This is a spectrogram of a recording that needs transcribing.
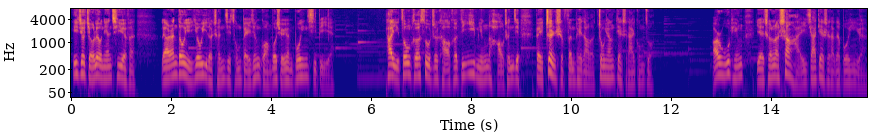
一九九六年七月份，两人都以优异的成绩从北京广播学院播音系毕业。他以综合素质考核第一名的好成绩，被正式分配到了中央电视台工作。而吴平也成了上海一家电视台的播音员。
